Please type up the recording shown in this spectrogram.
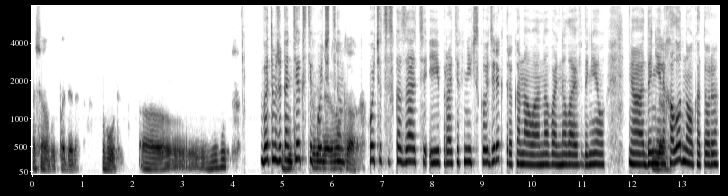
Это все равно будет победа. Вот. А, ну вот в этом же контексте хочется, хочется сказать и про технического директора канала Навальный Даниэл, а, Даниэля да. Холодного, который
